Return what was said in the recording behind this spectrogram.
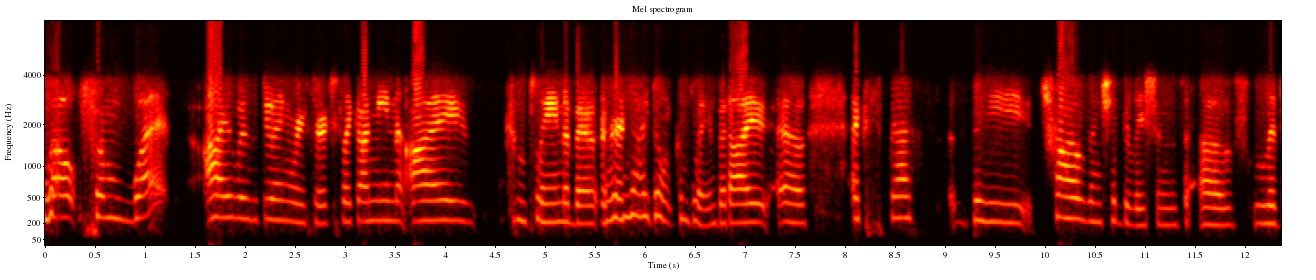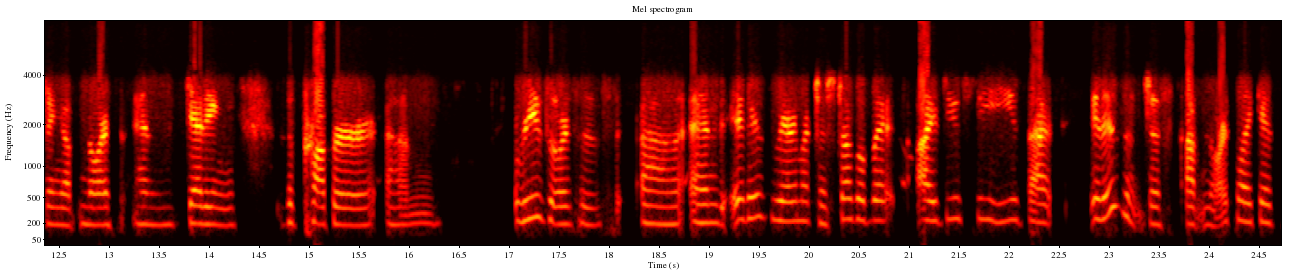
Well, from what I was doing research, like, I mean, I complain about, or I don't complain, but I uh, express the trials and tribulations of living up north and getting the proper um, resources, uh, and it is very much a struggle. But I do see that it isn't just up north; like it's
